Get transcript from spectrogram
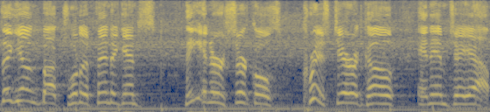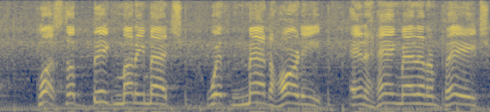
The Young Bucks will defend against the Inner Circles, Chris Jericho and MJF. Plus the big money match with Matt Hardy and Hangman Adam Page,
